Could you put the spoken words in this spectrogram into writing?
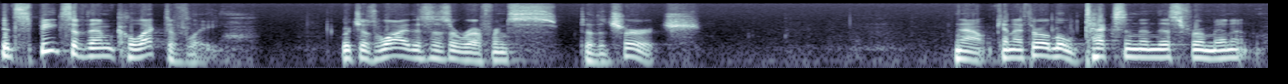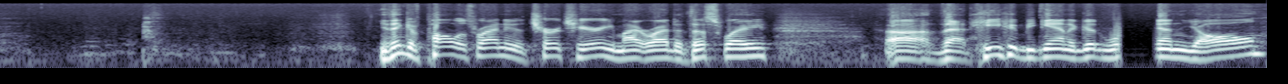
It speaks of them collectively, which is why this is a reference to the church. Now, can I throw a little Texan in this for a minute? You think if Paul was writing to the church here, he might write it this way uh, that he who began a good work in y'all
